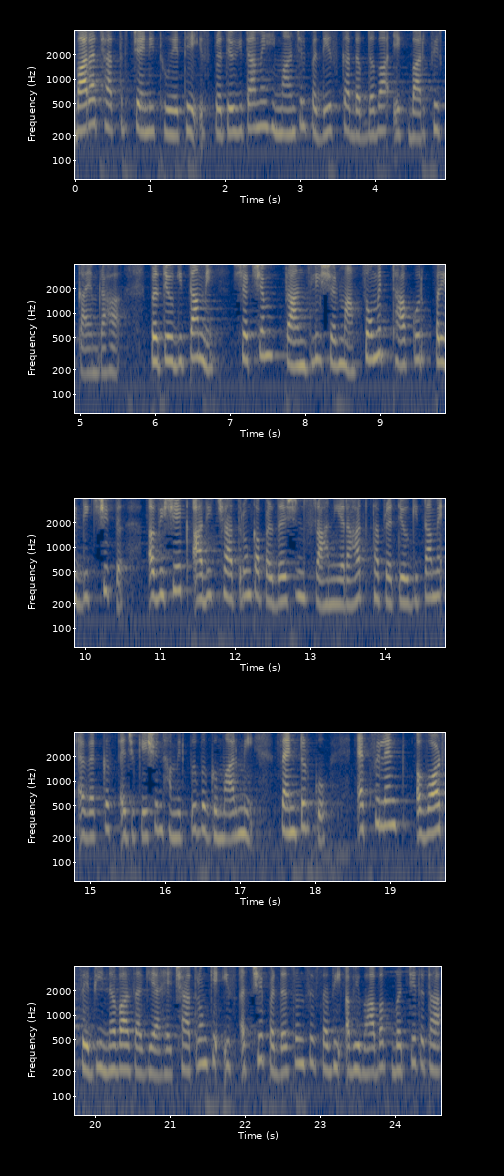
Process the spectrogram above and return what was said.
12 छात्र चयनित हुए थे। इस प्रतियोगिता में हिमाचल प्रदेश का दबदबा एक बार फिर कायम रहा। प्रतियोगिता में सक्षम प्रांजलि शर्मा, सौमित ठाकुर, परिदीक्षित अभिषेक आदि छात्रों का प्रदर्शन सराहनीय रहा तथा प्रतियोगिता में एवेक्स एजुकेशन हमीरपुर व घुमारमी सेंटर को एक्सीलेंट अवार्ड से भी नवाजा गया है। छात्रों के इस अच्छे प्रदर्शन से सभी अभिभावक, बच्चे तथा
